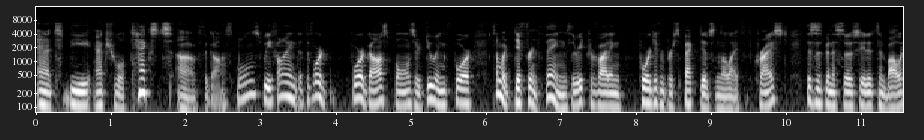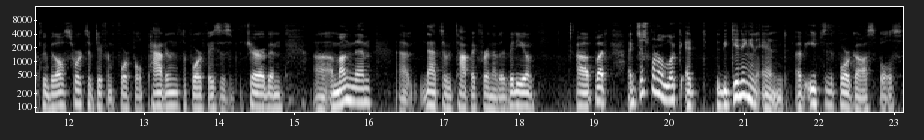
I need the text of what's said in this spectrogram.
at the actual texts of the Gospels, we find that the four, four Gospels are doing four somewhat different things. They're each providing four different perspectives on the life of Christ. This has been associated symbolically with all sorts of different fourfold patterns, the four faces of the cherubim uh, among them. Uh, that's a topic for another video. Uh, but I just want to look at the beginning and end of each of the four Gospels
